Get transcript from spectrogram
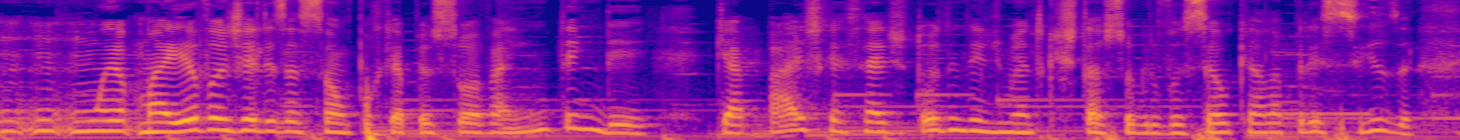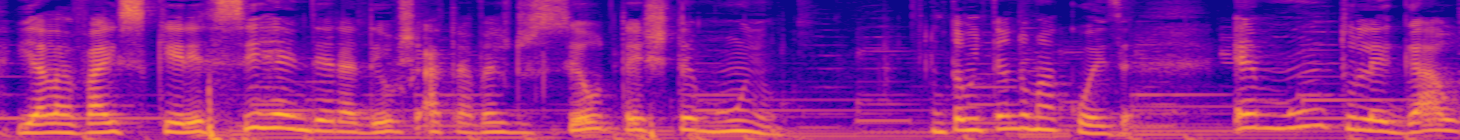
um, um, uma evangelização, porque a pessoa vai entender que a paz que excede todo entendimento que está sobre você é o que ela precisa e ela vai querer se render a Deus através do seu testemunho. Então entenda uma coisa: é muito legal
